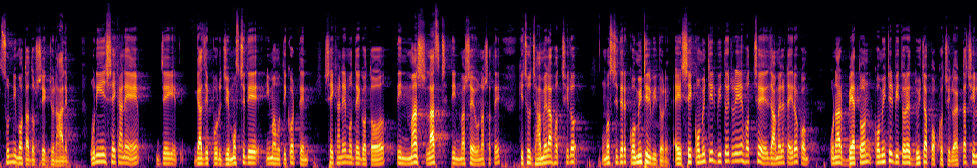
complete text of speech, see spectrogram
সুন্নি মতাদর্শী একজন আলেম। উনি সেখানে যে গাজীপুর যে মসজিদে ইমামতি করতেন সেখানের মধ্যে গত তিন মাস লাস্ট তিন মাসে ওনার সাথে কিছু ঝামেলা হচ্ছিল মসজিদের কমিটির ভিতরে। এই সেই কমিটির ভিতরে হচ্ছে ঝামেলাটা এরকম, ওনার বেতন কমিটির ভিতরে দুইটা পক্ষ ছিল, একটা ছিল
